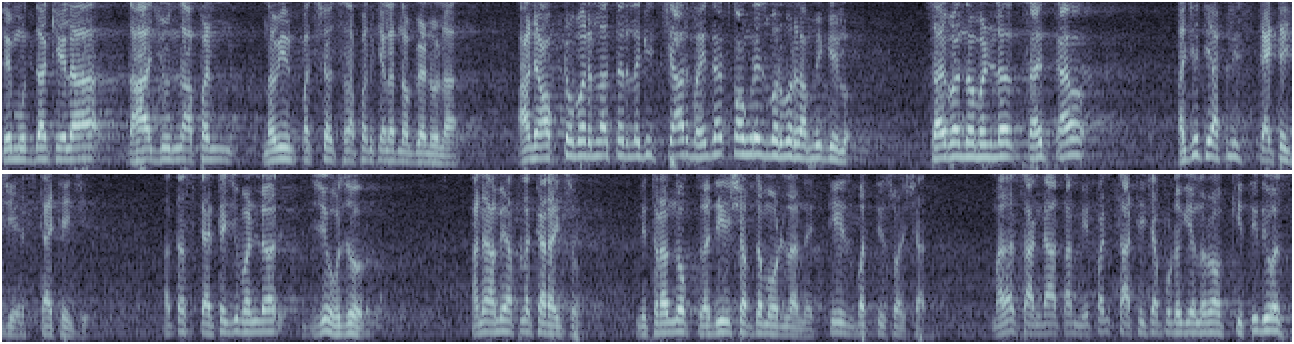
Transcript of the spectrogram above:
ते मुद्दा केला दहा जूनला आपण नवीन पक्ष स्थापन केला नव्याण्णवला. आणि ऑक्टोबरला तर लगेच चार महिन्यात काँग्रेसबरोबर आम्ही गेलो. साहेबांना म्हणलं साहेब काय हो? अजित ही आपली स्ट्रॅटेजी आहे स्ट्रॅटेजी आता स्ट्रॅटेजी म्हणल्यावर जी हुजूर आणि आम्ही आपलं करायचो. मित्रांनो कधी शब्द मोडला नाही. तीस बत्तीस वर्षात. मला सांगा आता मी पण साठीच्या पुढे गेलो राव किती दिवस?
